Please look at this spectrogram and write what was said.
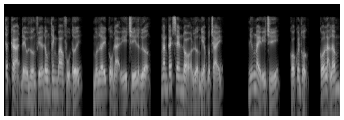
tất cả đều hướng phía đông thanh bao phủ tới, muốn lấy cổ đại ý chí lực lượng, ngăn cách sen đỏ lửa nghiệp đốt cháy. Những này ý chí, có quen thuộc, có lạ lẫm,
